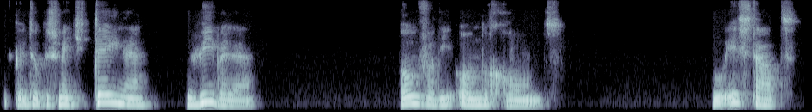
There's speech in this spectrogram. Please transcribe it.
Je kunt ook eens met je tenen wiebelen over die ondergrond. Hoe is dat?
